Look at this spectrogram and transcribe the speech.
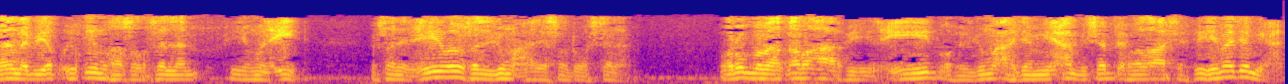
كان النبي يقيمها صلى الله عليه وسلم في يوم العيد يصلي العيد ويصلي الجمعة عليه الصلاة والسلام. وربما قرأ في العيد وفي الجمعة جميعا بسبح والغاشة فيهما جميعا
